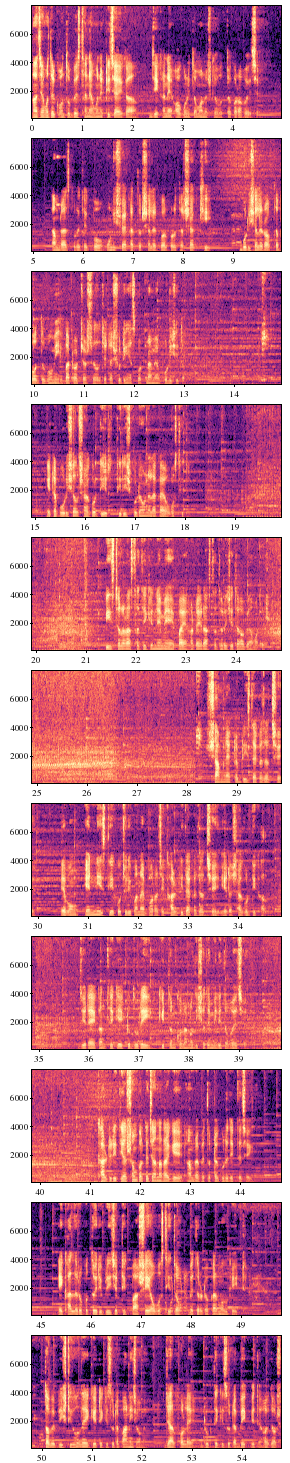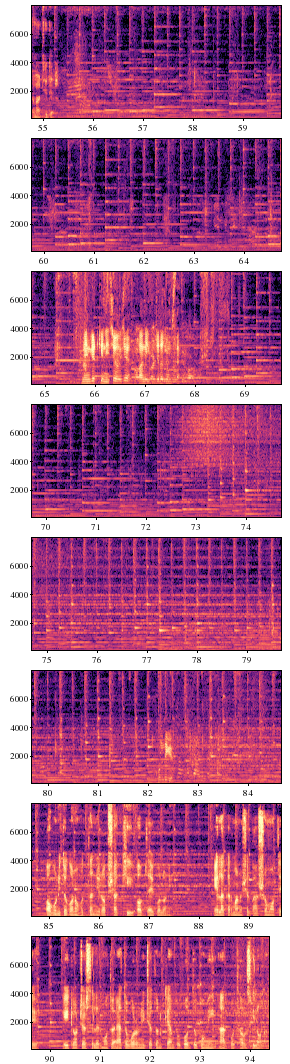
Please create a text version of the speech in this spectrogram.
আজ আমাদের গন্তব্যস্থান এমন একটি জায়গা যেখানে অগণিত মানুষকে হত্যা করা হয়েছে। আমরা আজ করে দেখব উনিশশো একাত্তর সালের বর্বরতার সাক্ষী বরিশালের অব্দাবদ্ধ ভূমি বা টর্চার সেল, যেটা শুটিং স্পট নামেও পরিচিত। এটা বরিশাল সাগরদীর তিরিশ গোডাউন এলাকায় অবস্থিত। পিচতলা রাস্তা থেকে নেমে পায়ে হাঁটায় রাস্তা ধরে যেতে হবে আমাদের। সামনে একটা ব্রিজ দেখা যাচ্ছে এবং এর নিচ দিয়ে কচুরি পানায় ভরা যে খালটি দেখা যাচ্ছে, এটা সাগরদি খাল, যেটা এখান থেকে একটু দূরেই কীর্তনখোলা নদীর সাথে মিলিত হয়েছে। খালটির ইতিহাস সম্পর্কে জানার আগে আমরা ভেতরটা ঘুরে দেখতে চাই। এই খালের উপর তৈরি ব্রিজের ঠিক পাশেই অবস্থিত ভেতরে ঢোকার মূল গেট তবে বৃষ্টি হলে গেটে কিছুটা পানি জমে, যার ফলে ঢুকতে কিছুটা বেগ পেতে হয় দর্শনার্থীদের। মেন গেট কি নিচে যে পানি যেটা জমছে কোন অগণিত গণহত্যার নীরব সাক্ষী অবদায় কলোনি। এলাকার মানুষের ভাষ্য মতে এই টর্চার সেলের মতো এত বড় নির্যাতন ক্যাম্প ও বদ্ধভূমি আর কোথাও ছিল না।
